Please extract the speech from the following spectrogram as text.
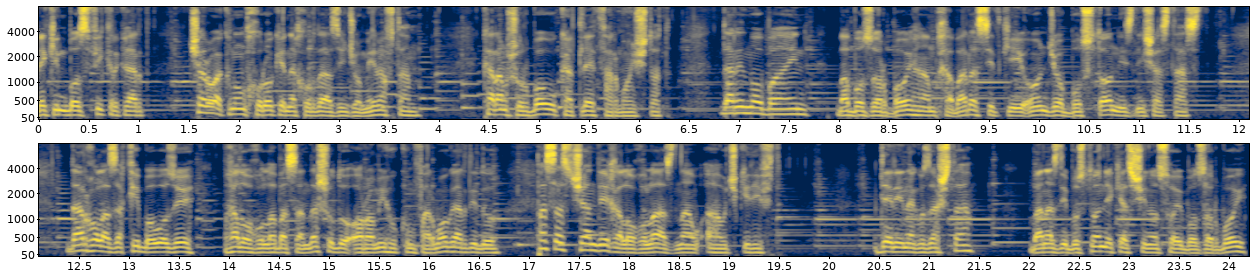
Лекин боз фикр кард чаро акнун хӯроке нахӯрда аз ин ҷо мерафтам? Карамшӯрбову котлет фармоиш дод. Дар ин мобайн ба бозорбой ҳам хабар расид ки он ҷо бӯстон низ нишастааст дарҳол аз ақиб овозе ғалоғула басанда шуду оромӣ ҳукмфармо гардиду пас аз чанде ғалоғула аз нав авҷ гирифт. Дери нагузашта ба назди бӯстон яке аз шиносҳои бозорбой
